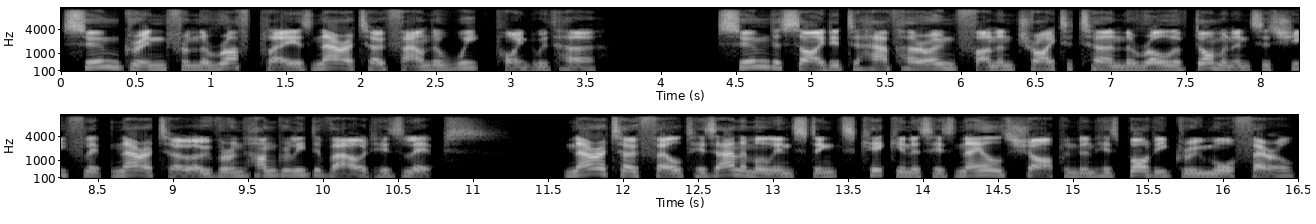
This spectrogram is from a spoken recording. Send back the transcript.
Sum grinned from the rough play as Naruto found a weak point with her. Sum decided to have her own fun and try to turn the role of dominance as she flipped Naruto over and hungrily devoured his lips. Naruto felt his animal instincts kick in as his nails sharpened and his body grew more feral.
